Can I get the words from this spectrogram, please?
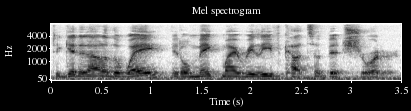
to get it out of the way. It'll make my relief cuts a bit shorter.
